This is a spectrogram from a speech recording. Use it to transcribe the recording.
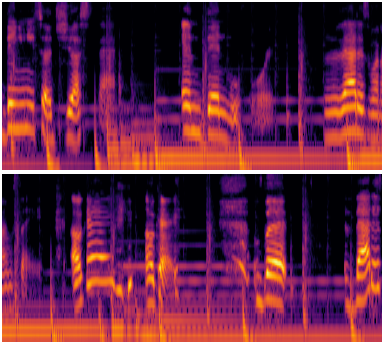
then you need to adjust that and then move forward. That is what I'm saying. Okay? okay. But that is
